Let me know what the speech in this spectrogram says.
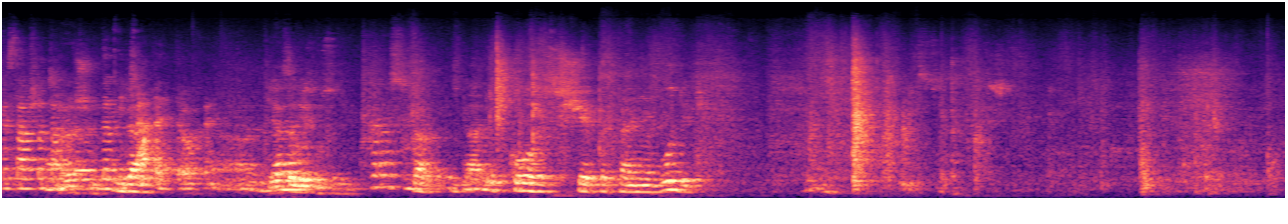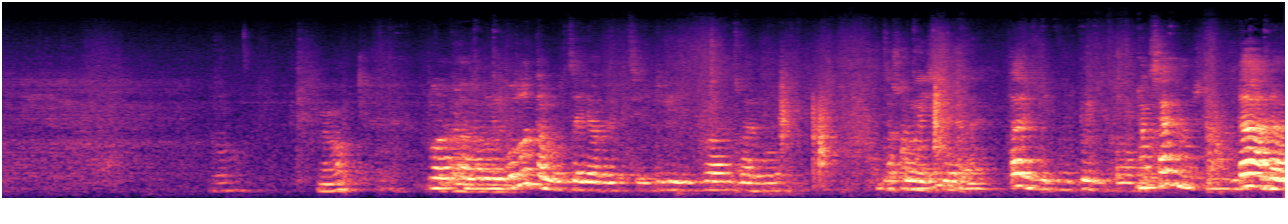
писав, що там Хорошо. допечатати трохи. Я за візьму собі. Хорошо. Так, далі в когось ще питання будуть. Нема? Ну, а не було там заяви ці дві два звернення на комісію? Та ні, поїхала. Ну, це не можна. Да, да, да,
